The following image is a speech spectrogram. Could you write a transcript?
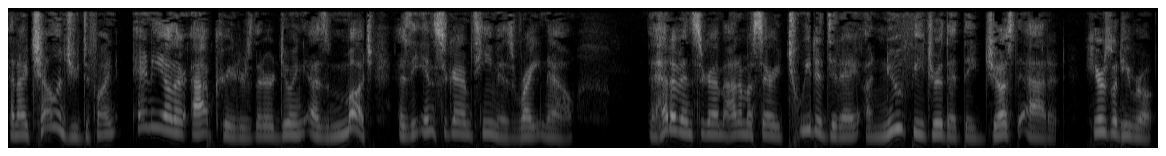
And I challenge you to find any other app creators that are doing as much as the Instagram team is right now. The head of Instagram, Adam Mosseri, tweeted today a new feature that they just added. Here's what he wrote.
